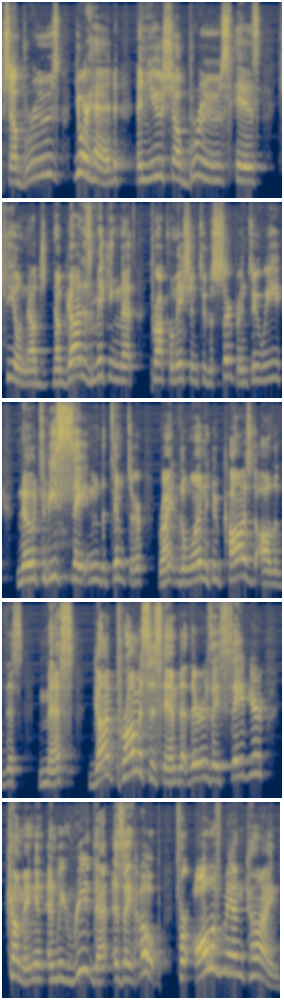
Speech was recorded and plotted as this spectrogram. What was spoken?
shall bruise your head, and you shall bruise his heel. Now, now God is making that proclamation to the serpent, who we know to be Satan, the tempter, right? The one who caused all of this mess. God promises him that there is a Savior coming, and, and we read that as a hope for all of mankind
